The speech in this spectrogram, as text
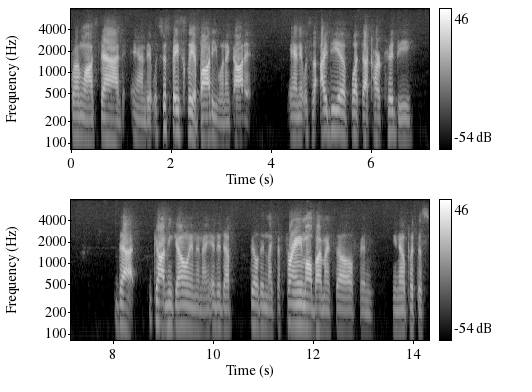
brother-in-law's dad, and it was just basically a body when I got it, and it was the idea of what that car could be that got me going, and I ended up building like the frame all by myself, and you know, put this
